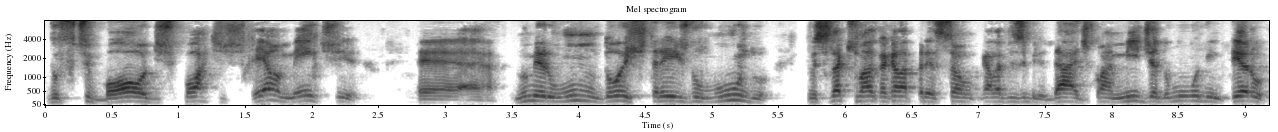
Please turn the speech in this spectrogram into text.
do futebol, de esportes realmente é, número um, dois, três do mundo. Você está acostumado com aquela pressão, com aquela visibilidade, com a mídia do mundo inteiro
